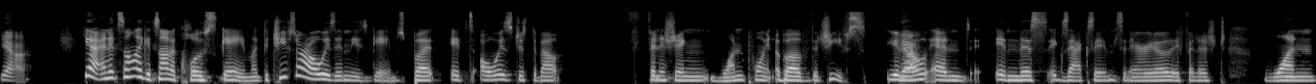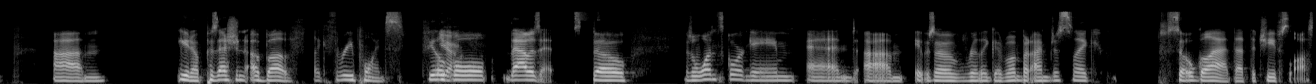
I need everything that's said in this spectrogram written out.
Yeah. Yeah, and it's not like it's not a close game. Like the Chiefs are always in these games, but it's always just about finishing one point above the Chiefs, you know? Yeah. And in this exact same scenario, they finished one um you know, possession above like three points, field yeah. goal. That was it. So it was a one score game and um, it was a really good one. But I'm just like so glad that the Chiefs lost.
